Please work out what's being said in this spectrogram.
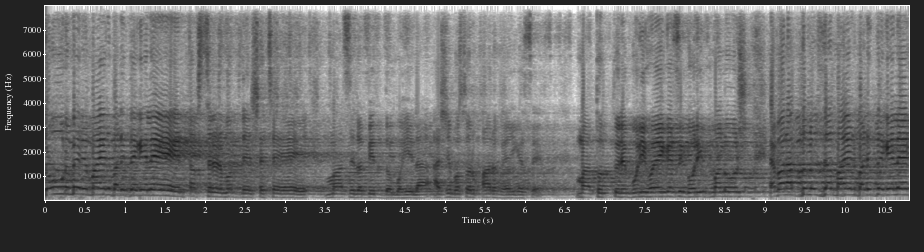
দৌড় মেরে মায়ের বাড়িতে গেলেন। তাফসিরের মধ্যে এসেছে, মা ছিল বৃদ্ধ মহিলা, আশি বছর পার হয়ে গেছে। মা তত্তরে বুড়ি হয়ে গেছে, গরিব মানুষ। এবার আব্দুল উজ্জা মায়ের বাড়িতে গেলেন।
